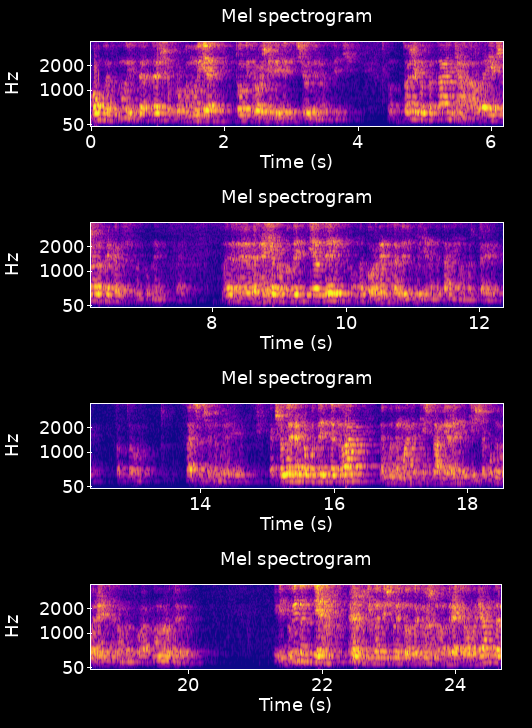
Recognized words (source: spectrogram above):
комплекс, ну і все, все, що пропонує то відродження 2011. Ну, Теж якби питання, але якщо, наприклад, наступне питання. Ми е, виграє пропозиція 1, ну, ми повернемося до відповіді на питання номер 3. Тобто далі нічого не виграємо. Якщо виграє пропозиція 2, ми будемо мати ті ж самі ризики, що були в варіанті номер 2, номер 1. І відповідності, все-таки ми дійшли до заключного третього варіанту,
